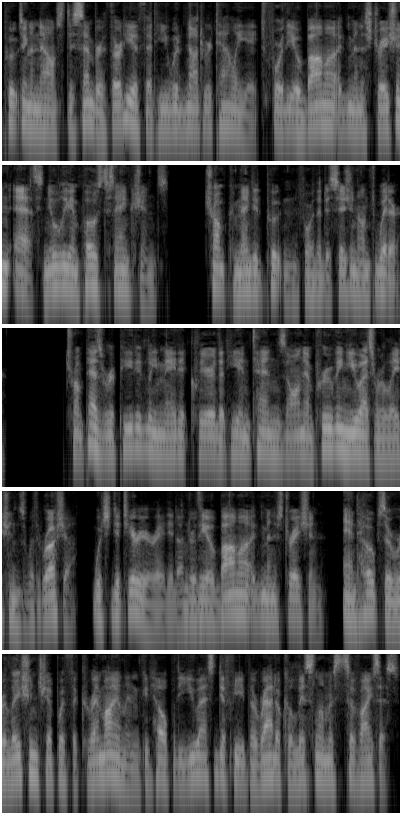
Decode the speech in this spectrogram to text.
Putin announced December 30 that he would not retaliate for the Obama administration's newly imposed sanctions. Trump commended Putin for the decision on Twitter. Trump has repeatedly made it clear that he intends on improving U.S. relations with Russia, which deteriorated under the Obama administration and hopes a relationship with the Kremlin could help the U.S. defeat the radical Islamists of ISIS.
